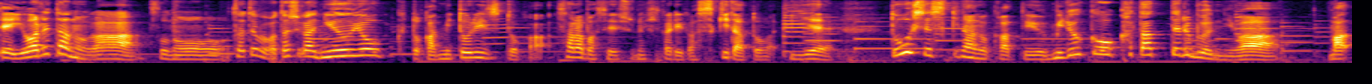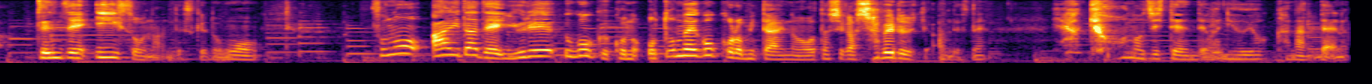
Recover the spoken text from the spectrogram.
って言われたのがその例えば私がニューヨークとか見取り図とかさらば青春の光が好きだとはいえどうして好きなのかっていう魅力を語ってる分には、まあ全然いいそうなんですけどもその間で揺れ動くこの乙女心みたいなのを私が喋る時あるんですねいや今日の時点ではニューヨークかなみたいな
